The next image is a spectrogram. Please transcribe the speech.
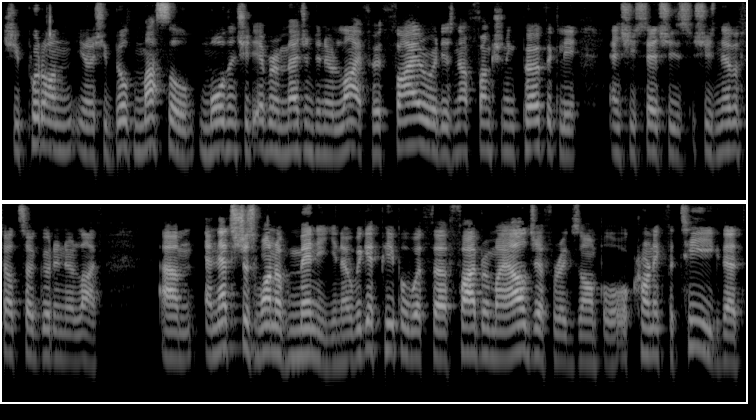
She put on, you know, she built muscle more than she'd ever imagined in her life. Her thyroid is now functioning perfectly, and she said she's she's never felt so good in her life. Um, and that's just one of many. You know, we get people with uh, fibromyalgia, for example, or chronic fatigue that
